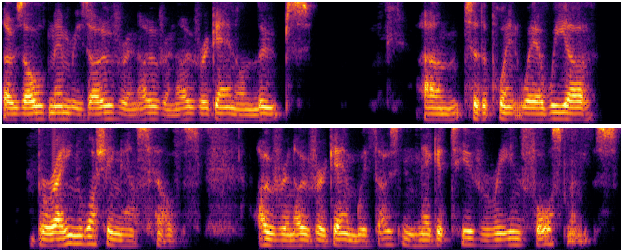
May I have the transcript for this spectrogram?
those old memories over and over and over again on loops um, to the point where we are brainwashing ourselves over and over again with those negative reinforcements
